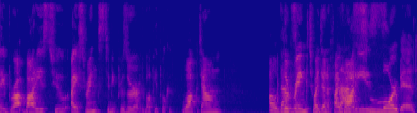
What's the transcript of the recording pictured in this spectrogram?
they brought bodies to ice rinks to be preserved while people could walk down Oh, the rink to identify that's bodies. morbid.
